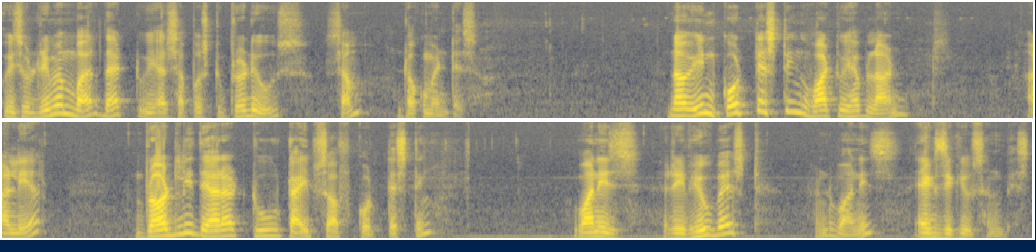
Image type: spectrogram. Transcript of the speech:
we should remember that we are supposed to produce some documentation. Now, in code testing what we have learned earlier broadly there are two types of code testing one is review based and one is execution based.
